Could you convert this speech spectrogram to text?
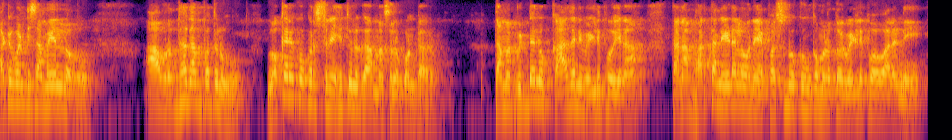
అటువంటి సమయంలో ఆ వృద్ధ దంపతులు ఒకరికొకరు స్నేహితులుగా మసలుకుంటారు. తమ బిడ్డలు కాదని వెళ్ళిపోయినా తన భర్త నీడలోనే పసుపు కుంకుమలతో వెళ్ళిపోవాలని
